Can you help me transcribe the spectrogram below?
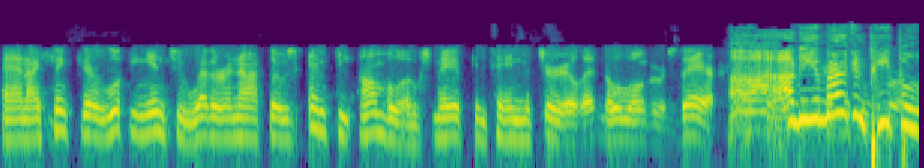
And I think they're looking into whether or not those empty envelopes may have contained material that no longer is there. Uh, are the American people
